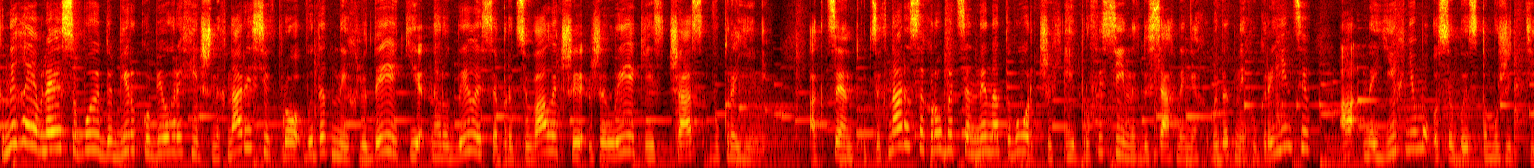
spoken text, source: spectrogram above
Книга являє собою добірку біографічних нарисів про видатних людей, які народилися, працювали чи жили якийсь час в Україні. Акцент у цих нарисах робиться не на творчих і професійних досягненнях видатних українців, а на їхньому особистому житті.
